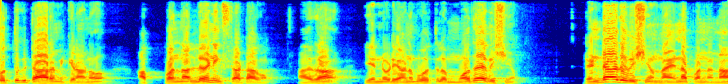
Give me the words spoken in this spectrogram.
ஒத்துக்கிட்டு ஆரம்பிக்கிறானோ அப்போ தான் லேர்னிங் ஸ்டார்ட் ஆகும். அதுதான் என்னுடைய அனுபவத்தில் மொதல் விஷயம். ரெண்டாவது விஷயம் நான் என்ன பண்ணேன்னா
